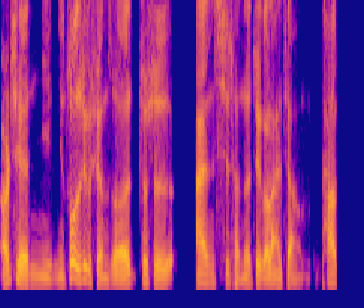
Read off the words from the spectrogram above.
而且你你做的这个选择，就是按西城的这个来讲，它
